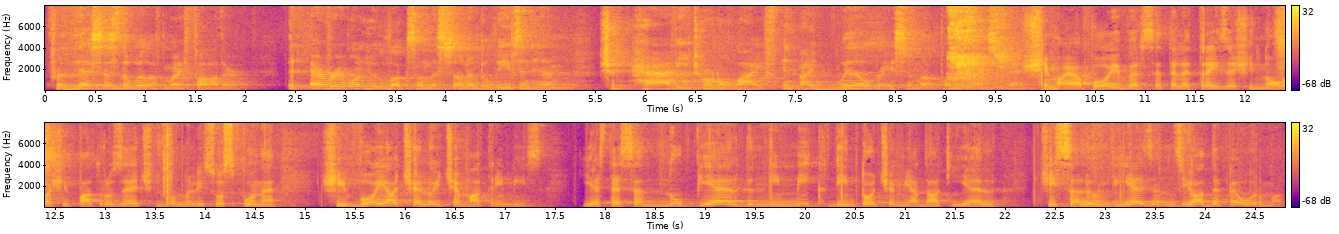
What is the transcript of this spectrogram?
For this is the will of my Father, that everyone who looks on the Son and believes in him should have eternal life, and I will raise him up on the last day. Și mai apoi, versetele 39 și 40, Domnul Iisus spune, și voia celui ce m-a trimis este să nu pierd nimic din tot ce mi-a dat El, ci să-L înviez în ziua de pe urmă.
